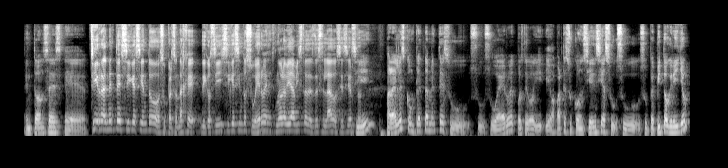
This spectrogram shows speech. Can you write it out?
Entonces. Eh... Sí, realmente sigue siendo su personaje. Digo, sí, sigue siendo su héroe. No lo había visto desde ese lado, sí es cierto. Sí, para él es completamente su, su, héroe. Pues digo, y, aparte su conciencia, su, su, su Pepito Grillo.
